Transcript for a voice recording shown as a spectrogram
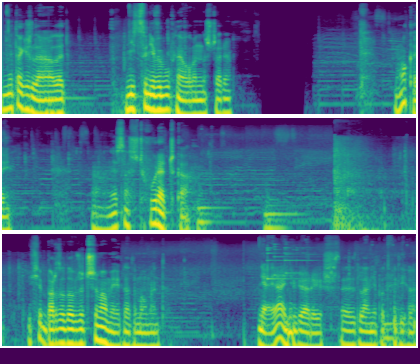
Nie tak źle, ale nic tu nie wybuchnęło, będę szczery. No okej. Okay. Jest nas czwóreczka. I się bardzo dobrze trzymamy jak na ten moment. Nie, ja nie biorę już. To jest dla mnie podchwytliwe.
